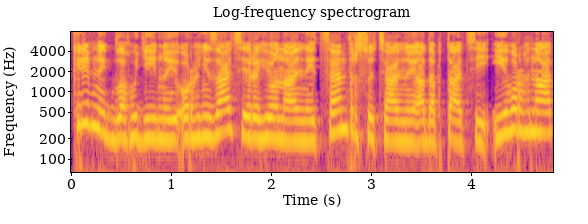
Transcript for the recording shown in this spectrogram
Керівник благодійної організації Регіональний центр соціальної адаптації Ігор Гнат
